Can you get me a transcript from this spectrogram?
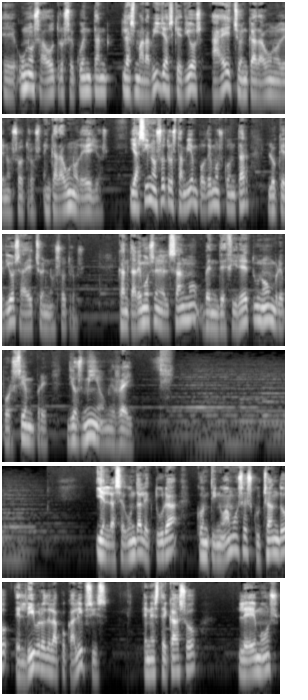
eh, unos a otros se cuentan las maravillas que Dios ha hecho en cada uno de nosotros, en cada uno de ellos. Y así nosotros también podemos contar lo que Dios ha hecho en nosotros. Cantaremos en el Salmo, bendeciré tu nombre por siempre, Dios mío, mi Rey. Y en la segunda lectura continuamos escuchando el libro del Apocalipsis. En este caso, leemos,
